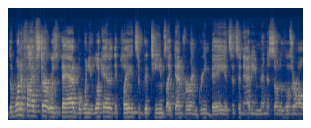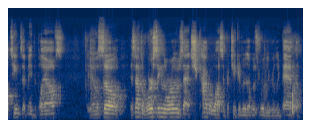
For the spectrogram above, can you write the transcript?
the one and five start was bad, but when you look at it, they played some good teams like Denver and Green Bay and Cincinnati and Minnesota. Those are all teams that made the playoffs. You know, so it's not the worst thing in the world. It was that Chicago loss in particular that was really, really bad, though.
